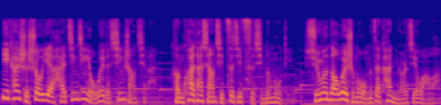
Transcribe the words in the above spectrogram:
一开始寿叶还津津有味地欣赏起来。很快他想起自己此行的目的，询问到为什么我们在看女儿节娃娃。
